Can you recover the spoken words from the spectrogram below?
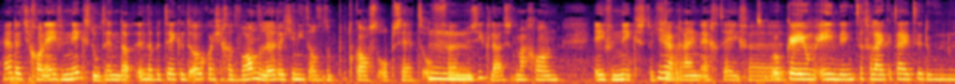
He, dat je gewoon even niks doet. En dat, en dat betekent ook als je gaat wandelen, dat je niet altijd een podcast opzet of mm. muziek luistert, maar gewoon even niks. Dat je je brein echt even... Oké om één ding tegelijkertijd te doen.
